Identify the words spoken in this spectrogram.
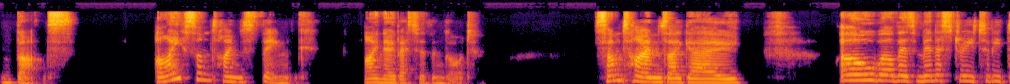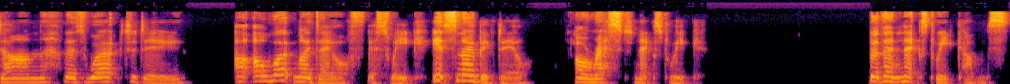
But I sometimes think I know better than God. Sometimes I go, oh, well, there's ministry to be done, there's work to do. I'll work my day off this week. It's no big deal. I'll rest next week. But then next week comes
